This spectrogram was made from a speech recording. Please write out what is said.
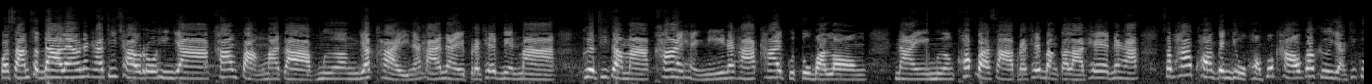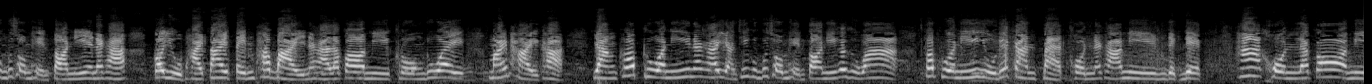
กว่า 3 สัปดาห์แล้วนะคะ ที่ชาวโรฮิงญาข้ามฝั่งมาจากเมืองยักษ์ไข่นะคะ ในประเทศเมียนมาเพื่อที่จะมาค่ายแห่งนี้นะคะ ค่ายกุตูบาลอง ในเมืองคอกบาซาประเทศบังกลาเทศนะคะ สภาพความเป็นอยู่ของพวกเขาก็คืออย่างที่คุณผู้ชมเห็นตอนนี้นะคะ ก็อยู่ภายใต้เต็นท์ผ้าใบนะคะ แล้วก็มีโครงด้วยไม้ไผ่ค่ะ อย่างครอบครัวนี้นะคะ อย่างที่คุณผู้ชมเห็นตอนนี้ก็คือว่าครอบครัวนี้อยู่ด้วยกัน 8 คนนะคะ มีเด็กๆ 5 คนแล้วก็มี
